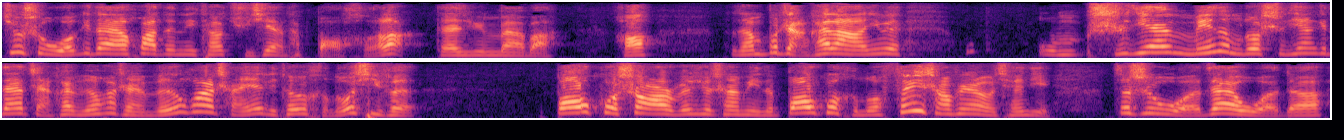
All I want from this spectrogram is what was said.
就是我给大家画的那条曲线，它饱和了，大家明白吧？好，咱们不展开了啊，因为我们时间没那么多时间给大家展开文化产业。文化产业里头有很多细分，包括少儿文学产品的，包括很多非常非常有前景。这是我在我的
